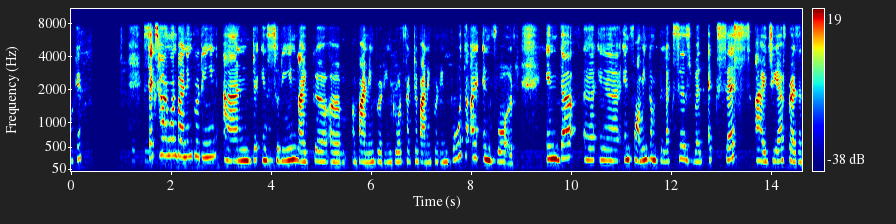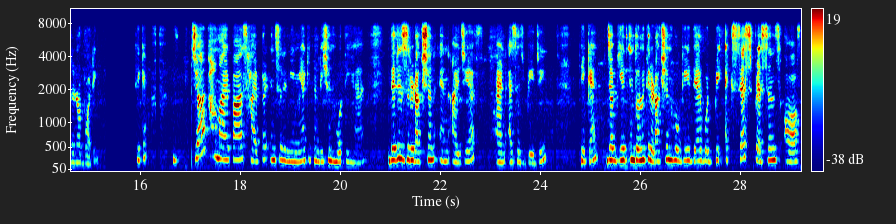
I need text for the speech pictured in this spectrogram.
Okay, sex hormone binding protein and insulin like uh, um, binding protein, growth factor binding protein, both are involved in the uh, in, in forming complexes with excess IGF present in our body. ठीक है जब हमारे पास हाइपर इंसुलिनीमिया की कंडीशन होती है there is reduction in IGF and SHBG ठीक है जब ये इन दोनों की रिडक्शन होगी there would be excess presence of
